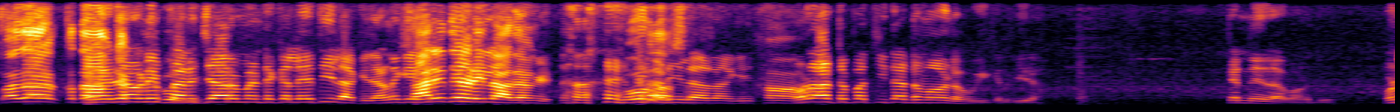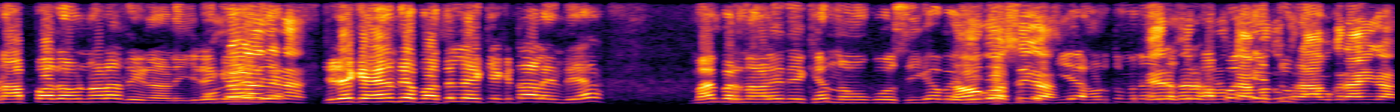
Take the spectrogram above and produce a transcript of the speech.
ਇਹਦਾ ਕਿਤਾਬ ਚੱਕਣੀ ਪਊ ਤਿੰਨ ਚਾਰ ਮਿੰਟ ਕੱਲੇ ਤੀ ਲੱਗ ਜਾਣਗੇ। ਸਾਰੀ ਦਿਹਾੜੀ ਲਾ ਦਿਆਂਗੇ। ਹੋਰ ਹੋਰ ਲਾ ਦਾਂਗੇ ਹੁਣ 825 ਦਾ ਡਿਮਾਂਡ ਹੋਈ ਕਲਵੀਰਾ। ਕਿੰਨੇ ਦਾ ਬਣ ਜੂ? ਹੁਣ ਆਪਾਂ ਤਾਂ ਉਹਨਾਂ ਵਾਲਾ ਦੇਣਾ ਨਹੀਂ ਜਿਹੜੇ ਕਹਿੰਦੇ। ਜਿਹੜੇ ਕਹਿੰਦੇ ਆ ਵੱਧ ਲੈ ਕੇ ਘਟਾ ਲੈਂਦੇ ਆ। ਮੈਂ ਬਰਨਾਲੇ ਦੇਖਿਆ 9 ਕੋ ਸੀਗਾ ਬਾਈ ਨੌ ਕੁਛ ਸੀਗਾ। ਹੁਣ ਤੂੰ ਮੈਨੂੰ ਫਿਰ ਫਿਰ ਹੁਣ ਕੰਮ ਤੂੰ ਖਰਾਬ ਕਰਾਏਗਾ।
